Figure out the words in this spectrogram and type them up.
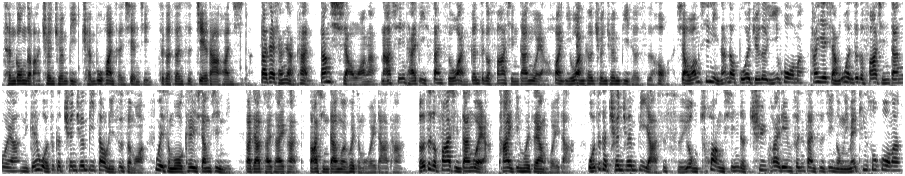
成功的把圈圈币全部换成现金，这个真是皆大欢喜啊！大家想想看，当小王啊拿新台币三十万跟这个发行单位啊换一万颗圈圈币的时候，小王心里难道不会觉得疑惑吗？他也想问这个发行单位啊，你给我这个圈圈币到底是什么啊？为什么我可以相信你？大家猜猜看，发行单位会怎么回答他？而这个发行单位啊，他一定会这样回答：我这个圈圈币啊是使用创新的区块链分散式金融，你没听说过吗？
